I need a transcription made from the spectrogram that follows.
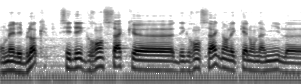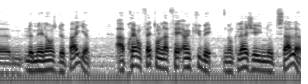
on met les blocs. C'est des grands sacs, euh, des grands sacs dans lesquels on a mis le, mélange de paille. Après, en fait, on l'a fait incuber. Donc là, j'ai une autre salle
